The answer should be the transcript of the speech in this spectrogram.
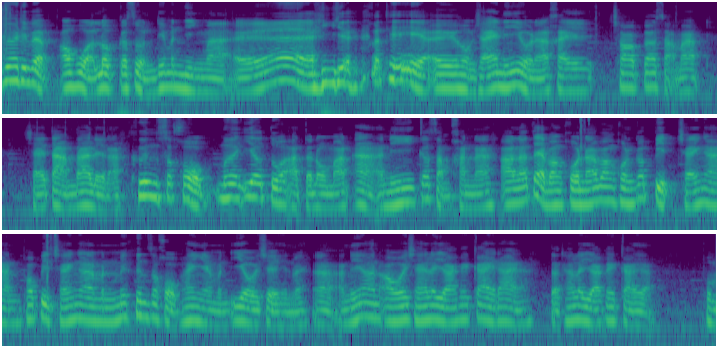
เพื่อที่แบบเอาหัวหลบกระสุนที่มันยิงมา เออเหี้ยก็เท่เออผมใช้อันนี้อยู่นะ ใครชอบก็สามารถใช้ตามได้เลยนะ ขึ้นสโคปเมื่อเอี้ยวตัวอัตโนมัติ อะอันนี้ก็สำคัญนะอะแล้วแต่บางคนนะบางคนก็ปิดใช้งานพอปิดใช้งานมันไม่ขึ้นสโคปให้ไงมันเอี้ยวเฉยเห็นไหมอะอันนี้อันเอาไว้ใช้ระยะใกล้ๆได้นะแต่ถ้าระยะไกลๆอะผม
